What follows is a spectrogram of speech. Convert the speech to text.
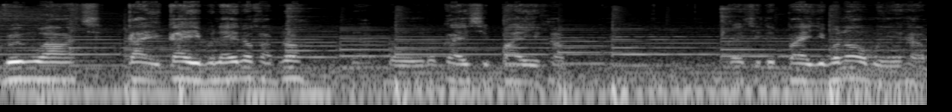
เบิ่งว่าไกลไกลไปไหนเนาะครับเนาะอยากบอกว่าไกลสิไปครับไกลสิได้ไปอยู่บ่เนอกมือครับ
